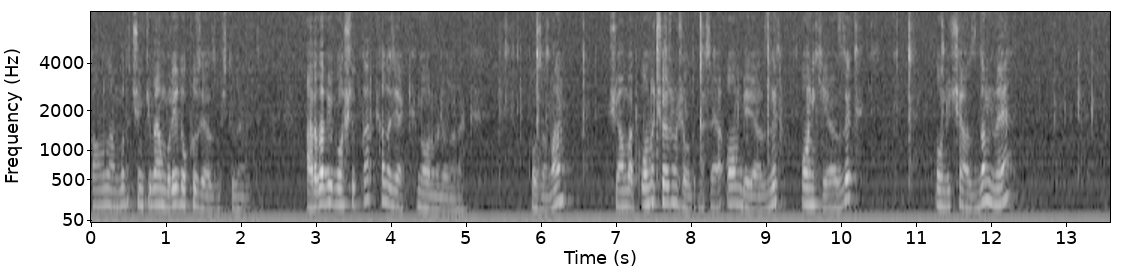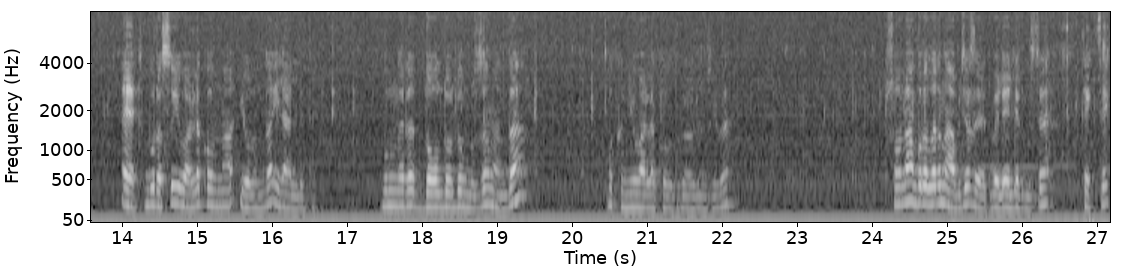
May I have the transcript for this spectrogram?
Tamamlanmadı çünkü ben buraya 9 yazmıştım evet. Arada bir boşluklar kalacak normal olarak. O zaman şu an bak onu çözmüş olduk mesela 11 yazdık 12 yazdık 13 yazdım ve evet burası yuvarlak olma yolunda ilerledi. Bunları doldurduğumuz zaman da bakın yuvarlak oldu gördüğünüz gibi. Sonra buraları ne yapacağız? Evet böyle ellerimizde tek tek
